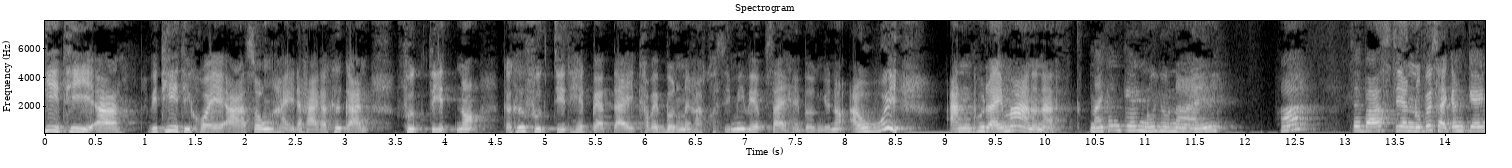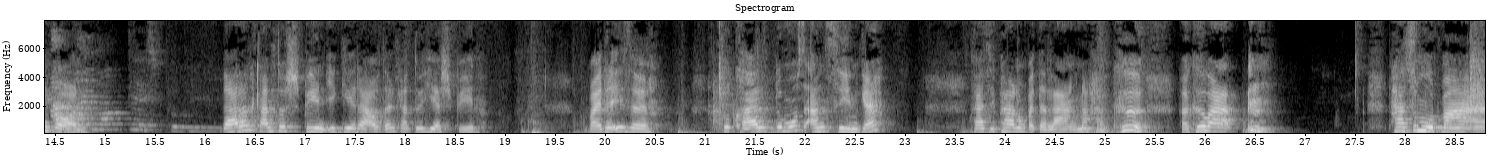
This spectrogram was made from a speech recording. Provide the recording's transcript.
ธีที่อ่าวิธีที่คอยอ่าทรงให้นะคะ ก็คือการฝึกจิตเนาะก็คือฝึกจิตเฮ็ดแบบใดเข้าไปเบิ่งนะคะขอยสิมีเว็บไซต์ให้เบิ่งอยู่เนาะเอาอุ้ยอันผู้ใดมาน่ะนะไหนกางเกงหนูอยู่ไหนฮะเซบาสเตียนหนูไปใส่กางเกงก่อน I mag det spelen. Ja, dann kannst du spielen. Ich gehe raus, dann kannst du hier spielen. Weiter ist er. Du, kannst, du musst anziehen, gell? ค่ะสิพาลงไปตารางเนาะค่ะคือก็คือว่า ถ้าสมมติว่าอ่า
